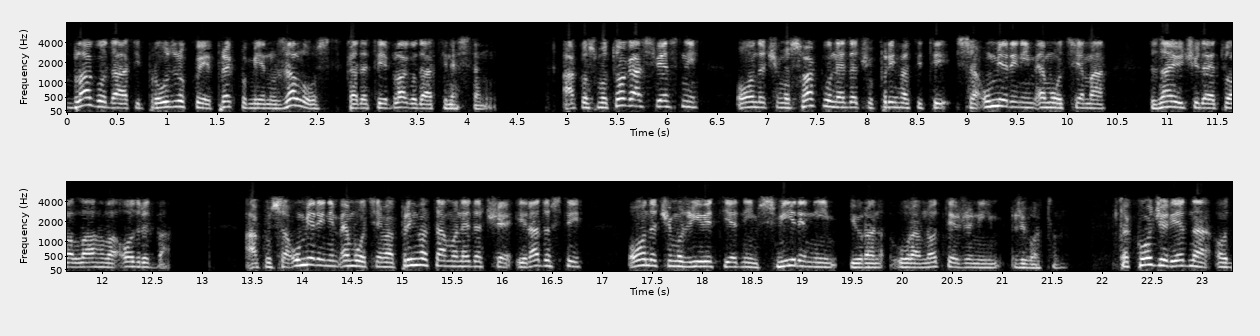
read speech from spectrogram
blagodati prouzrokuje prekomjernu žalost kada te blagodati nestanu. Ako smo toga svjesni, onda ćemo svaku nedaću prihvatiti sa umjerenim emocijama, znajući da je to Allahova odredba. Ako sa umjerenim emocijama prihvatamo nedaće i radosti, onda ćemo živjeti jednim smirenim i uravnoteženim životom. Također jedna od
